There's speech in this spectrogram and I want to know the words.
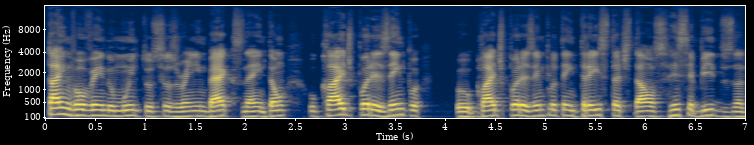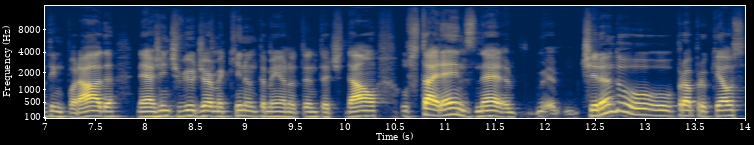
tá envolvendo muito os seus running backs, né? Então, o Clyde, por exemplo, o Clyde, por exemplo, tem três touchdowns recebidos na temporada, né? A gente viu o Jerry McKinnon também anotando touchdown. Os tight ends, né? Tirando o próprio Kels,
